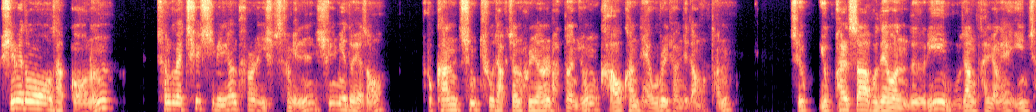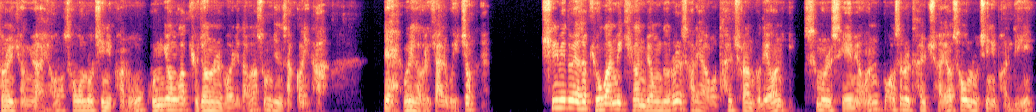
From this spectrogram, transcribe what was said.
실미도 사건은 1971년 8월 23일 실미도에서 북한 침투 작전 훈련을 받던 중 가혹한 대우를 견디다 못한 즉 684 부대원들이 무장 탈영해 인천을 경유하여 서울로 진입한 후 군경과 교전을 벌이다가 숨진 사건이다. 예, 우리가 그렇게 알고 있죠. 실미도에서 교관 및 기관병들을 살해하고 탈출한 부대원 23명은 버스를 탈취하여 서울로 진입한 뒤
